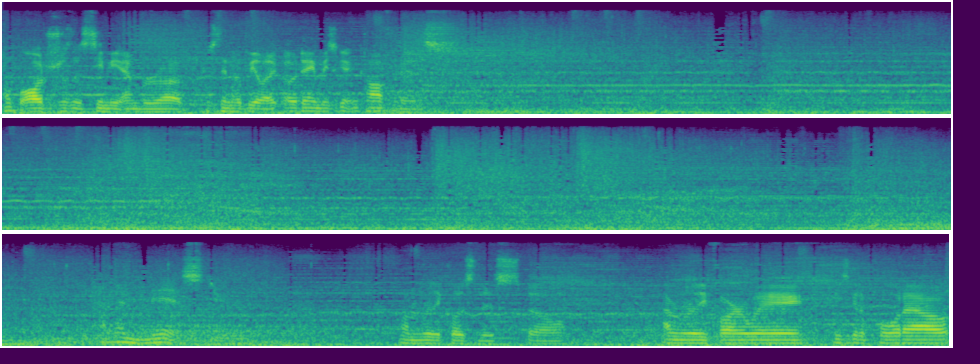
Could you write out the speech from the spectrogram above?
Hope Aldrich doesn't see me Ember up, because then he'll be like, oh damn, he's getting confidence. How did I miss, dude? I'm really close to this spell. I'm really far away. He's gonna pull it out.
